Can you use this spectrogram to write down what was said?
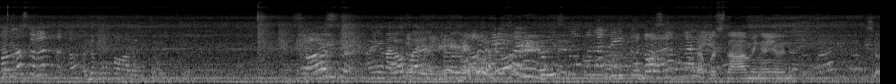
Ma'am, nasulat na to? Ano po pangalan ko? Ay, kala ko pala. Pulis mo na dito. Nasulat na. Tapos na kami ngayon. So,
